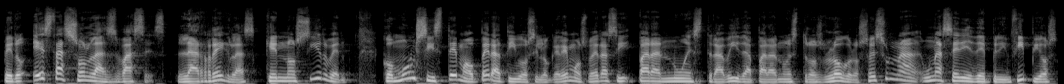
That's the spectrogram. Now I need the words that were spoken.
pero estas son las bases, las reglas que nos sirven como un sistema operativo, si lo queremos ver así, para nuestra vida, para nuestros logros. Es una, una serie de principios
